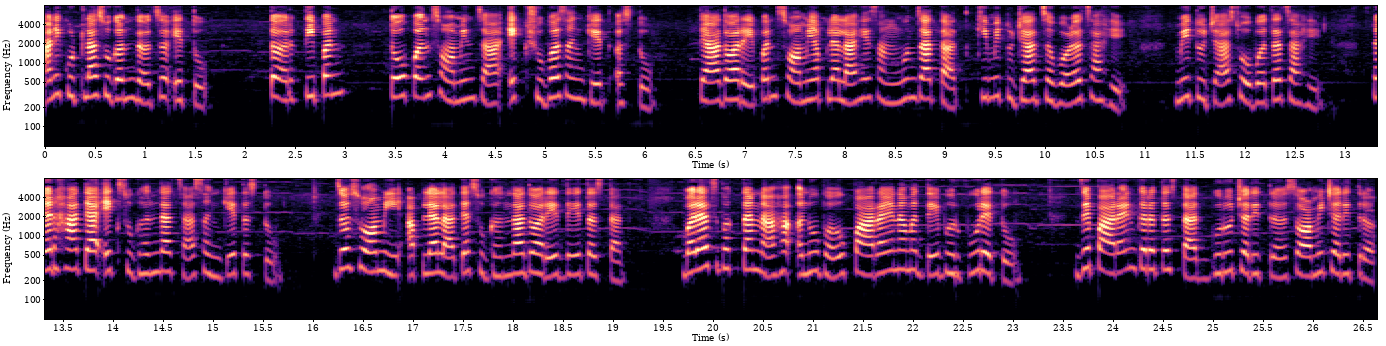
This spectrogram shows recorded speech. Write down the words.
आणि कुठला सुगंधच येतो. तर ती पण तो पण स्वामींचा एक शुभ संकेत असतो. त्याद्वारे पण स्वामी आपल्याला हे सांगून जातात की मी तुझ्या जवळच आहे. मी तुझ्यासोबतच आहे. तर हा त्या एक सुगंधाचा संकेत असतो जो स्वामी आपल्याला त्या सुगंधाद्वारे देत असतात. बऱ्याच भक्तांना हा अनुभव पारायणामध्ये भरपूर येतो. जे पारायण करत असतात गुरुचरित्र स्वामीचरित्र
